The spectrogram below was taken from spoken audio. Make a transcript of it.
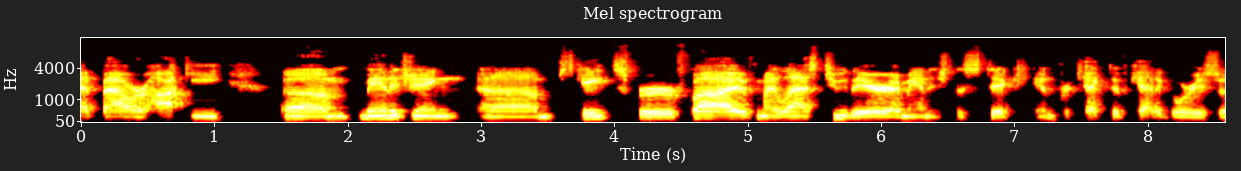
at Bauer Hockey, um, managing um, skates for five. My last two there, I managed the stick and protective category. So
